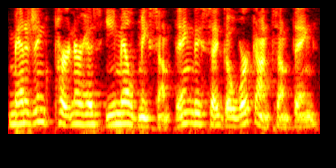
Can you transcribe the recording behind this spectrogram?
managing partner has emailed me something. They said, go work on something.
